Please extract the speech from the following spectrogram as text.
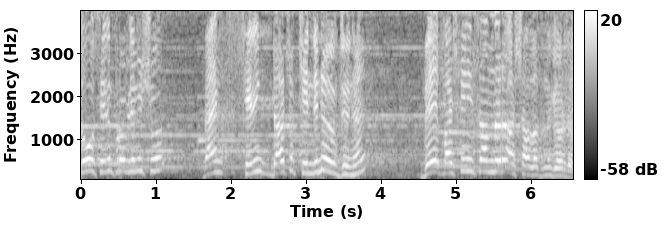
Doğu senin problemin şu. Ben senin daha çok kendini övdüğünü ve başka insanları aşağıladığını gördüm.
